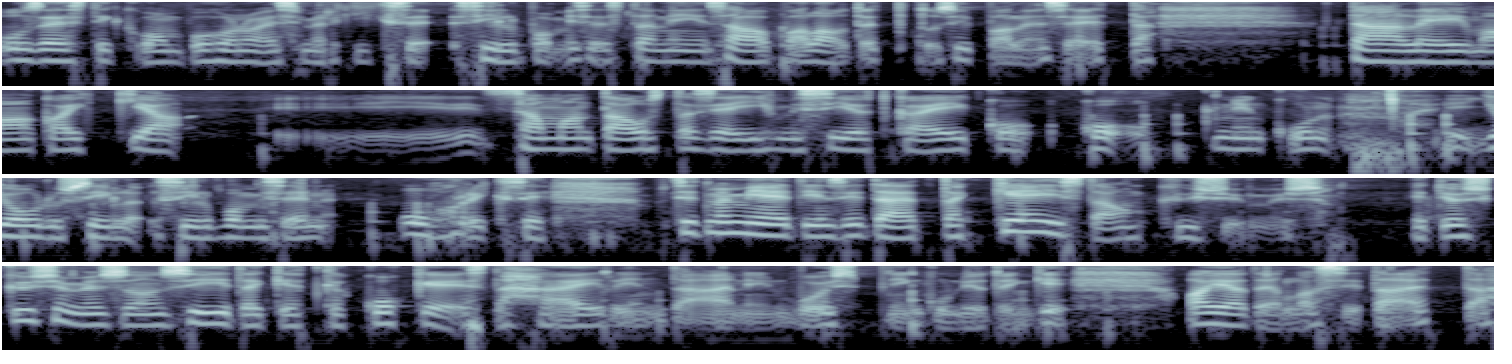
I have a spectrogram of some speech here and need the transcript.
useasti, kun on puhunut esimerkiksi silpomisesta, niin saa palautetta tosi paljon se, että tämä leimaa kaikkia samantaustaisia ihmisiä, jotka ei ko, ko, niin kuin, joudu sil, silpomisen uhriksi. Sitten mä mietin sitä, että keistä on kysymys. Että jos kysymys on siitä, ketkä kokee sitä häirintää, niin voisi niin kuin jotenkin ajatella sitä, että,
